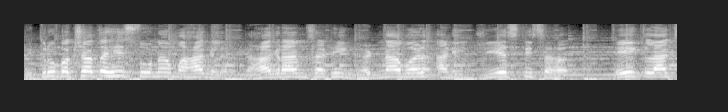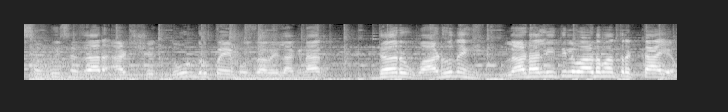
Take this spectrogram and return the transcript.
पितृपक्षातही सोनं महागलं. दहा ग्रॅमसाठी घडणावळ आणि जीएसटी सह एक लाख सव्वीस हजार आठशे दोन रुपये मोजावे लागणार. दर वाढूनही उलाढालीतील वाढ मात्र कायम.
